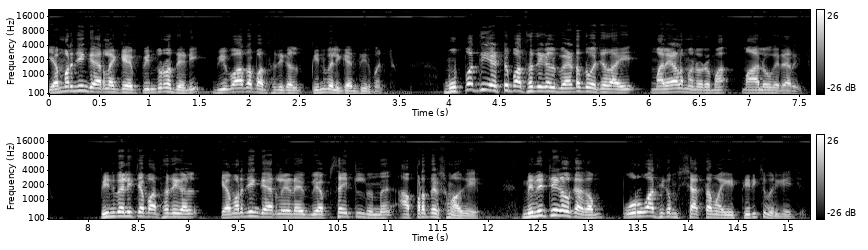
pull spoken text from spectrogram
എമർജിംഗ് കേരളയ്ക്ക് പിന്തുണ തേടി വിവാദ പദ്ധതികൾ പിൻവലിക്കാൻ തീരുമാനിച്ചു. മുപ്പത്തിയെട്ട് പദ്ധതികൾ വേണ്ടെന്ന് വെച്ചതായി മലയാള മനോരമ മാലോകരെ അറിയിച്ചു. പിൻവലിച്ച പദ്ധതികൾ എമർജിംഗ് കേരളയുടെ വെബ്സൈറ്റിൽ നിന്ന് അപ്രത്യക്ഷമാകുകയും മിനിറ്റുകൾക്കകം പൂർവാധികം ശക്തമായി തിരിച്ചു വരികയും ചെയ്തു.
